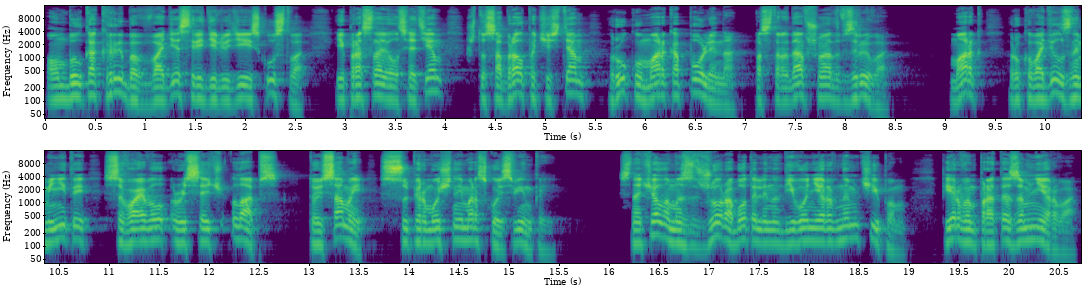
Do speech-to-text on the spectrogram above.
Он был как рыба в воде среди людей искусства и прославился тем, что собрал по частям руку Марка Полина, пострадавшую от взрыва. Марк руководил знаменитой Survival Research Labs, той самой с супермощной морской свинкой. Сначала мы с Джо работали над его нервным чипом, первым протезом нерва.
